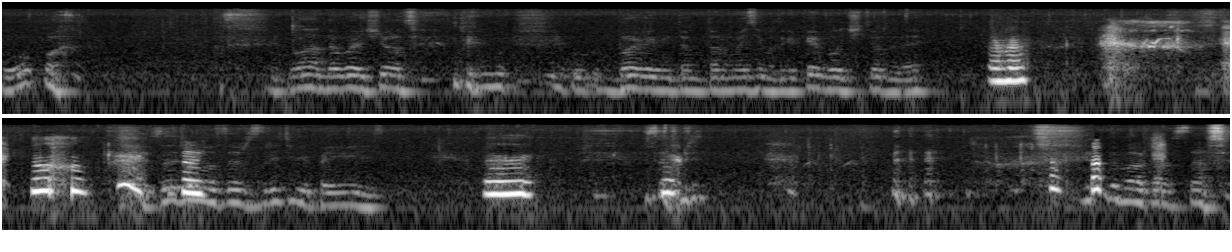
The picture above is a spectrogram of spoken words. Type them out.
опа. Ладно, давай еще раз. Как мы багами там тормозим. Это какая была четвертая, да? Ага. Смотри, у нас даже зрители появились. Смотри. Два красавца.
